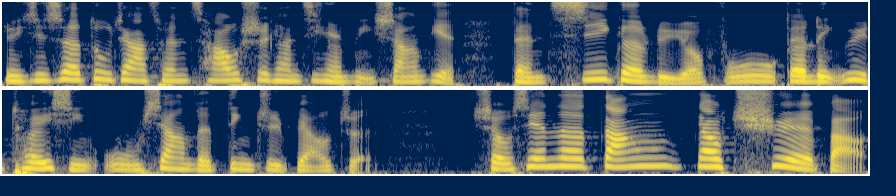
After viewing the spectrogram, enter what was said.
旅行社、度假村、超市和纪念品商店等七个旅游服务的领域推行五项的定制标准。首先呢，当要确保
